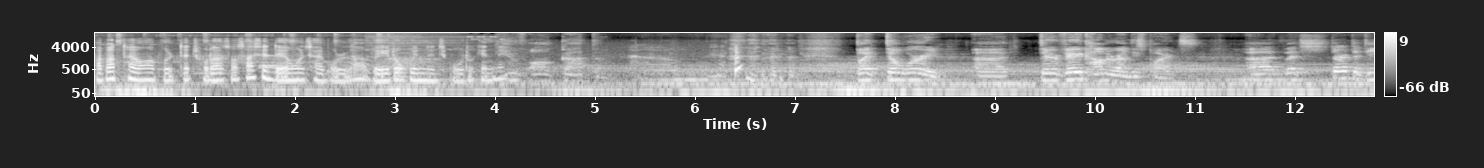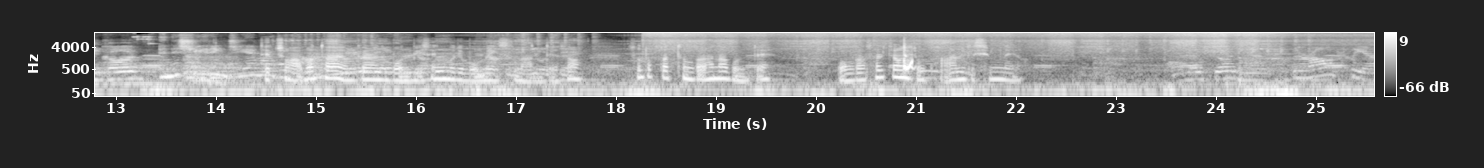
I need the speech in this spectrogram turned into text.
아바타 영화 볼 때 졸아서 사실 내용을 잘 몰라 왜 이러고 있는지 모르겠네요. You've all got them. but don't worry, uh, they're very common around these parts. Uh, let's start the decon. Initiating GMO. 대충 아바타 연결하는 뭔 미생물이 몸에 있으면 안 돼서 소독 같은 걸 하나 본데 뭔가 설정이 좀 과한 듯 싶네요. Almost done here. They're all clear.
